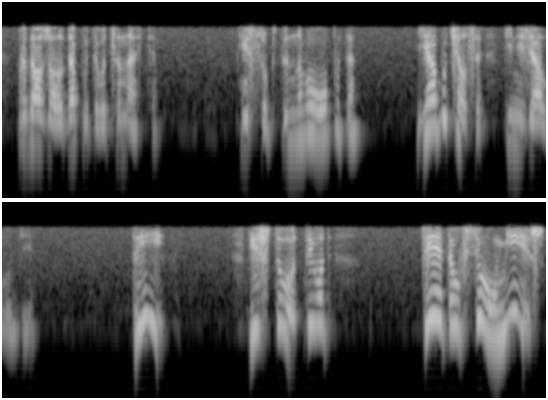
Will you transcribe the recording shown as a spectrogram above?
– продолжала допытываться Настя из собственного опыта. Я обучался кинезиологии. Ты? И что, ты вот... Ты это все умеешь?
